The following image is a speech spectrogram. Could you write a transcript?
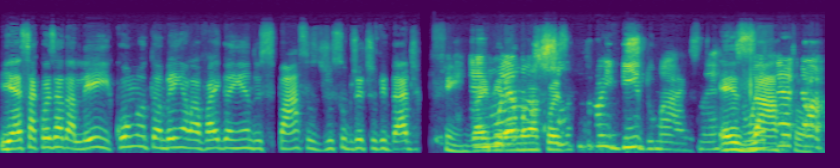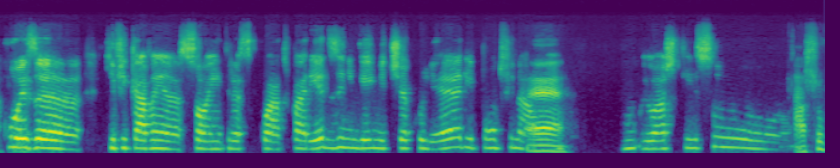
E essa coisa da lei, como também ela vai ganhando espaços de subjetividade, enfim, vai é, não virando é uma coisa proibido mais, né? Exato. Não é aquela coisa que ficava só entre as quatro paredes e ninguém metia a colher e ponto final. É. Eu acho que isso acho,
